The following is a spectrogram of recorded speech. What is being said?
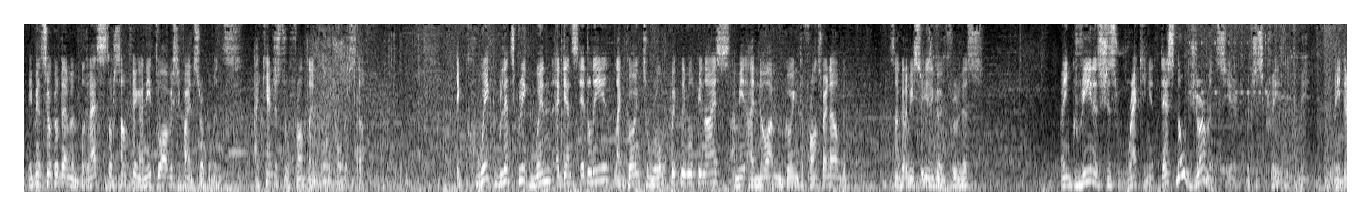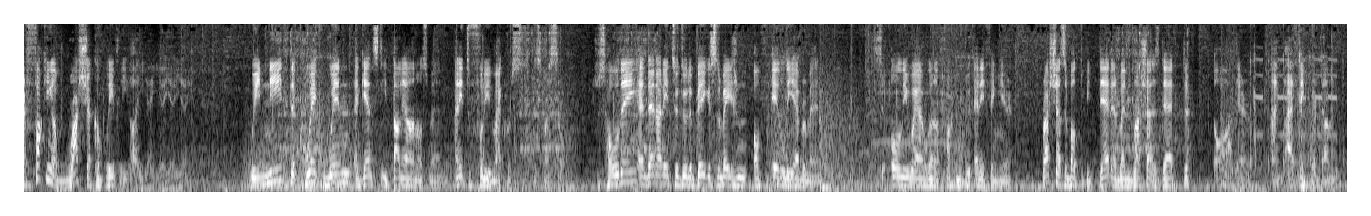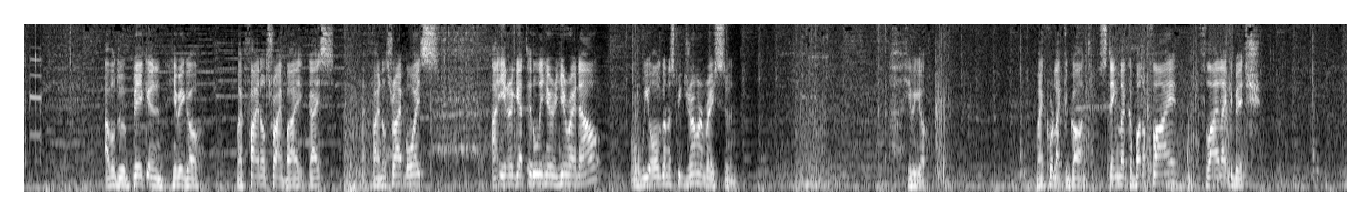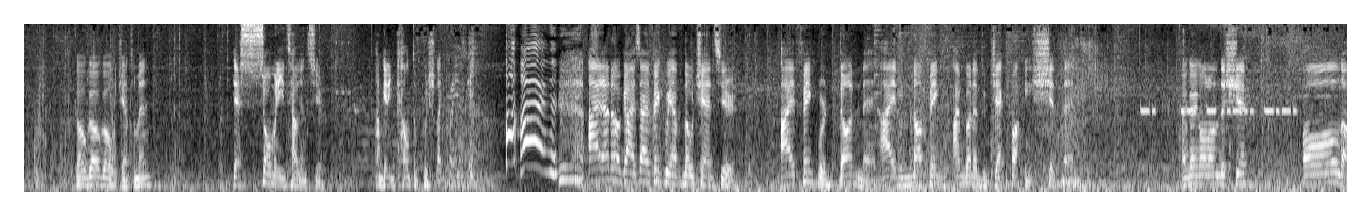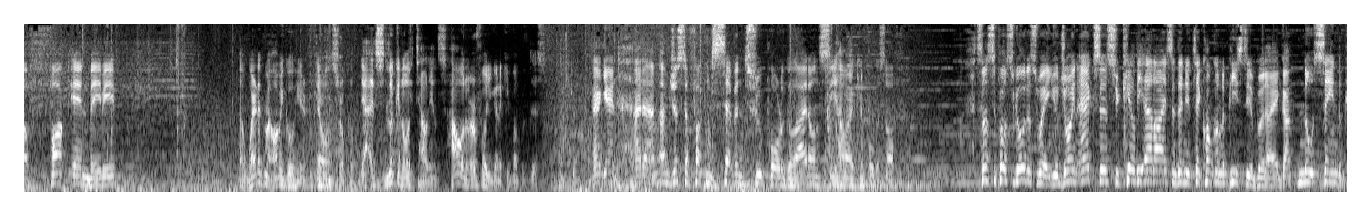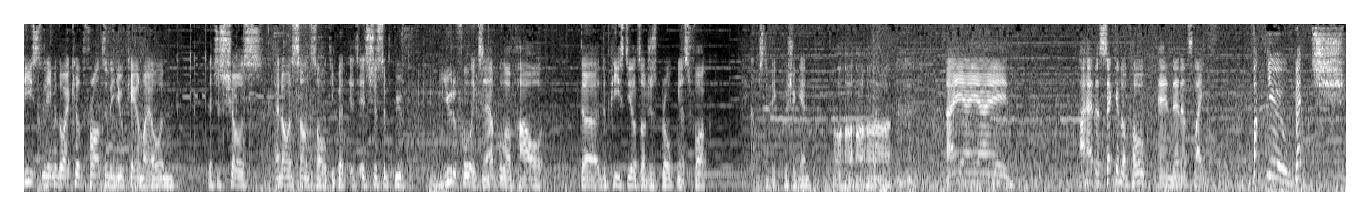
Maybe encircle them in Brest or something. I need to obviously find encirclements. I can't just do frontline war with all this stuff. A quick blitzkrieg win against Italy, like going to Rome quickly will be nice. I mean, I know I'm going to France right now, but it's not gonna be so easy going through this. I mean, green is just wrecking it. There's no Germans here, which is crazy to me. I mean, they're fucking up Russia completely. Ay, ay, ay, ay, ay. We need the quick win against Italianos, man. I need to fully macro this myself. Just holding, and then I need to do the biggest invasion of Italy ever, man. It's the only way I'm gonna fucking do anything here. Russia's about to be dead, and when Russia is dead, oh, there. I'm, I think we're done. I will do a big, and here we go. My final try, bye, guys. My final try, boys. I either get Italy here, here right now, or we all gonna speak German very soon. Here we go. Micro like a god. Sting like a butterfly. Fly like a bitch. Go, go, go, gentlemen. There's so many Italians here. I'm getting counter pushed like crazy. I don't know, guys. I think we have no chance here. I think we're done, man. I do not think I'm gonna do jack fucking shit, man. I'm going all on this shit. All the fuck in, baby. Uh, where did my army go here? They're all in circle. Yeah, it's look at all the Italians. How on earth are you gonna keep up with this? Again, I, am I'm just a fucking 7-2 Portugal. I don't see how I can pull this off. It's not supposed to go this way. You join Axis, you kill the allies, and then you take Hong Kong the peace deal. But I got no say in the peace deal, even though I killed France and the UK on my own. It just shows. I know it sounds salty, but it's, it's just a beautiful example of how the the peace deals are just broken as fuck. Here comes the big push again. Aye, aye, aye. I had a second of hope, and then it's like, fuck you, bitch.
